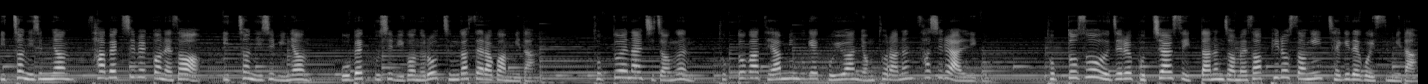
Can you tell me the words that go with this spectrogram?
2020년 411건에서 2022년 592건으로 증가세라고 합니다. 독도의 날 지정은 독도가 대한민국의 고유한 영토라는 사실을 알리고 독도 수호 의지를 고취할 수 있다는 점에서 필요성이 제기되고 있습니다.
